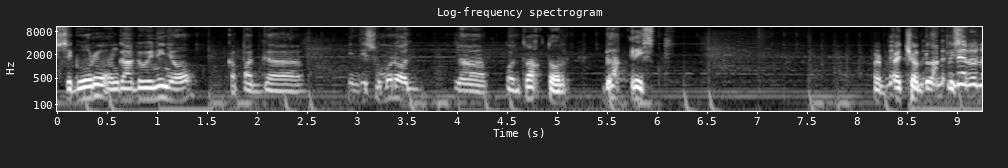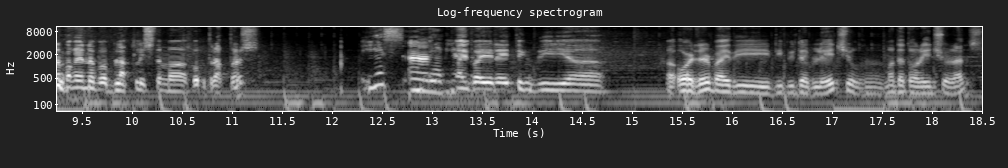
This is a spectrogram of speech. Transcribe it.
Siguro, ang gagawin ninyo, kapag ah, hindi sumunod na contractor, blacklist. Perpetual blacklist. Meron na ba kayo na ba blacklist ng mga contractors? Yes, uh, By violating the uh, uh, order by the DPWH, yung mandatory insurance?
